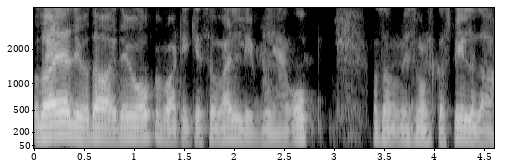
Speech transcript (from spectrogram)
Og da er det jo da Det er jo åpenbart ikke så veldig mye opp, altså Hvis man skal spille da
